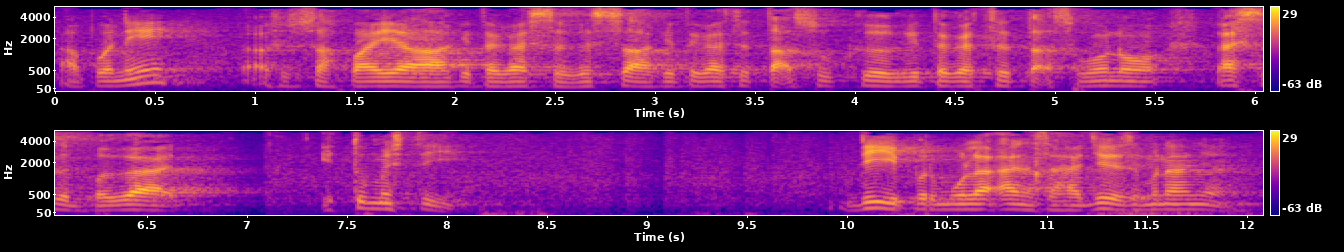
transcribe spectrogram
apa ni susah payah, kita rasa resah, kita rasa tak suka, kita rasa tak seronok, rasa berat. Itu mesti. Di permulaan sahaja sebenarnya.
